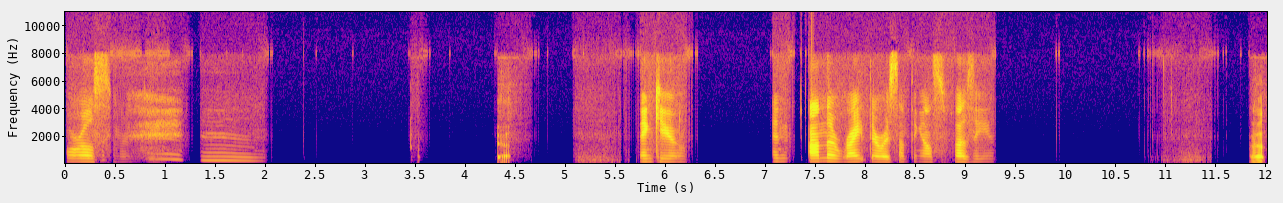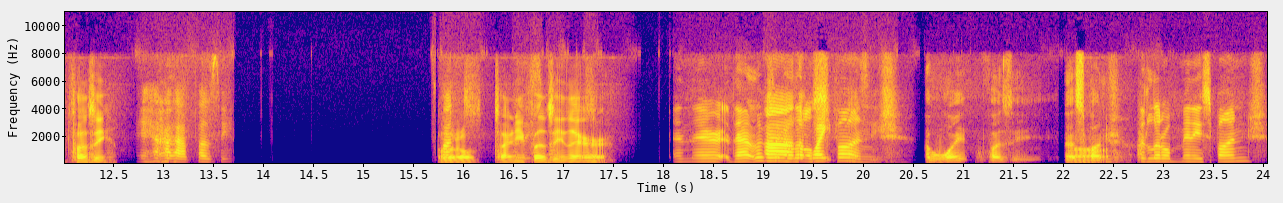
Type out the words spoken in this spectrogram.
Coral smoothie. Yeah. Thank you. And on the right, there was something else fuzzy. That fuzzy? Yeah, that fuzzy. A little tiny fuzzy there? And there, that looks Uh, like a little white sponge, fuzzy. A white fuzzy. That Oh. sponge? a little mini sponge.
